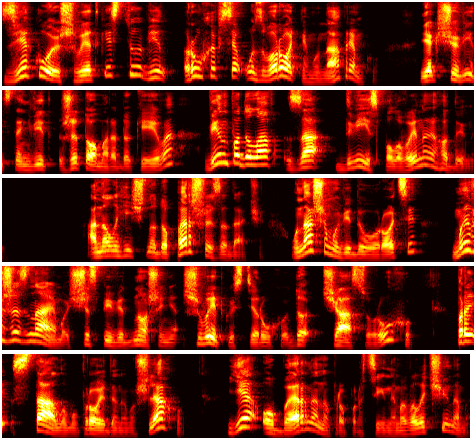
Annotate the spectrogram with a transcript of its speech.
З якою швидкістю він рухався у зворотньому напрямку, якщо відстань від Житомира до Києва він подолав за 2,5 години? Аналогічно до першої задачі, у нашому відеоуроці ми вже знаємо, що співвідношення швидкості руху до часу руху при сталому пройденому шляху є обернено пропорційними величинами.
